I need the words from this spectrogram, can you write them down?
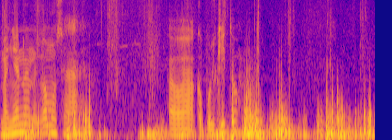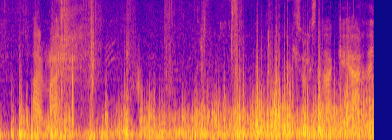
Mañana nos vamos a, a Acapulquito al mar. El sol está que arde.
